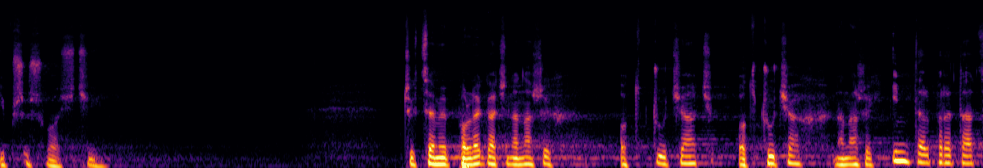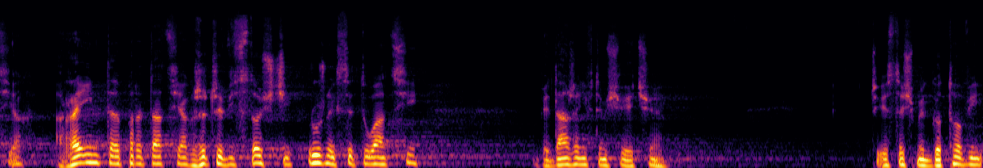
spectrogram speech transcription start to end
i przyszłości. Czy chcemy polegać na naszych odczuciach, odczuciach, na naszych interpretacjach, reinterpretacjach rzeczywistości różnych sytuacji, wydarzeń w tym świecie? Czy jesteśmy gotowi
